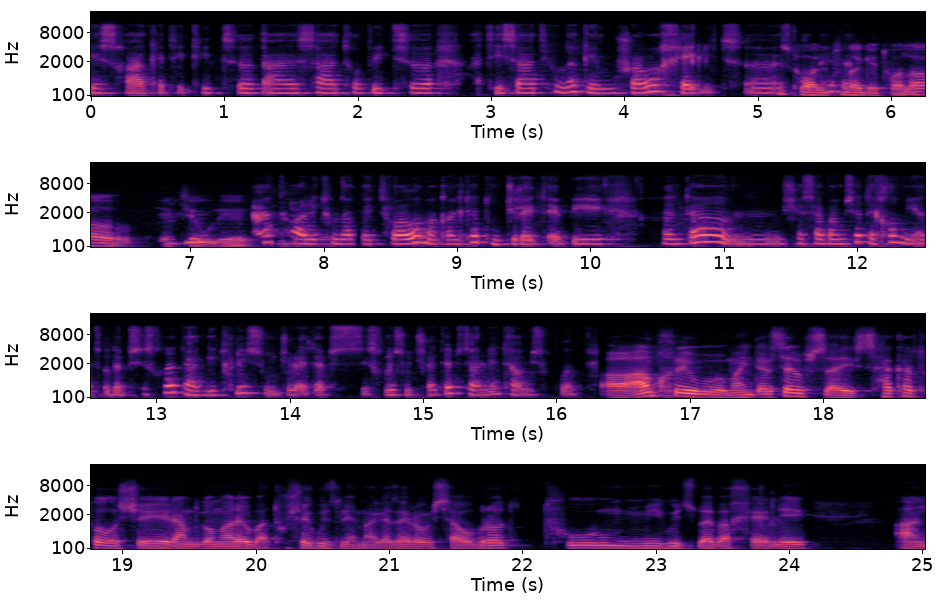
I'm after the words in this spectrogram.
გესხა აქეთ-იქით საათობით 10 საათი უნდა გემუშავა ხელით. ეს თვალით უნდა გეთვალა ერთეული. ა თვალით უნდა გეთვალა მაგალითად უჯრედები და შესაბამისად ახლა მიაწოდებს სისხლს და დაგითვლის უჯრედებს, სისხლის უჯრედებს ძალიან თავისუფლად. ამ ხრივ მაინტერესებს აი საქართველოსში რა მდგომარეობა თუ შეგვიძლია მაგაზე რო ვისაუბროთ, თუ მიგვიწვება ხელი ან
